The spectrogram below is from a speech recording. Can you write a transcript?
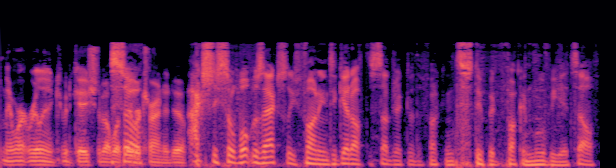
and they weren't really in communication about what So- they were trying to do. Actually, so what was actually funny to get off the subject of the fucking stupid fucking movie itself?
